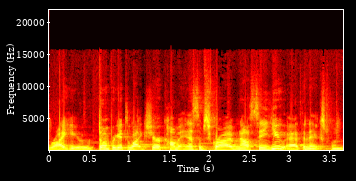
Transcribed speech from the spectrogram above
right here. Don't forget to like, share, comment, and subscribe, and I'll see you at the next one.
